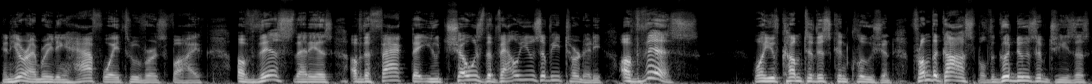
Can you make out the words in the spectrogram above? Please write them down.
and here I'm reading halfway through verse 5 of this, that is, of the fact that you chose the values of eternity, of this, well, you've come to this conclusion from the gospel, the good news of Jesus,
